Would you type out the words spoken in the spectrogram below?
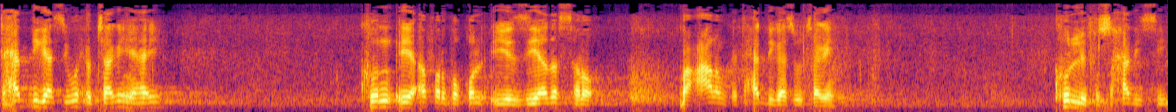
Taxadigaasi wuxuu taagan yahay kun iyo afar boqol iyo ziyaado sano baa caalamka taxadigaasi u taagan yahay kulli fusaxadiisii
